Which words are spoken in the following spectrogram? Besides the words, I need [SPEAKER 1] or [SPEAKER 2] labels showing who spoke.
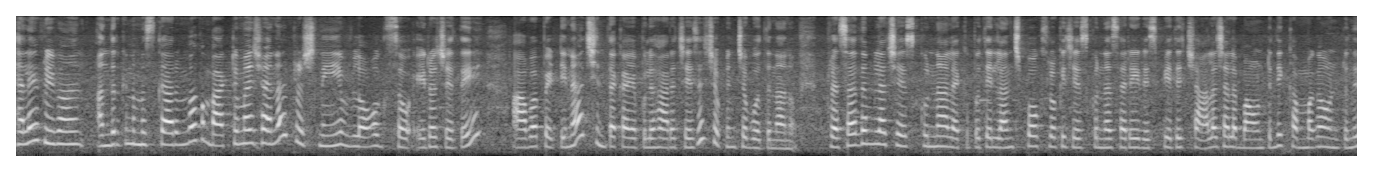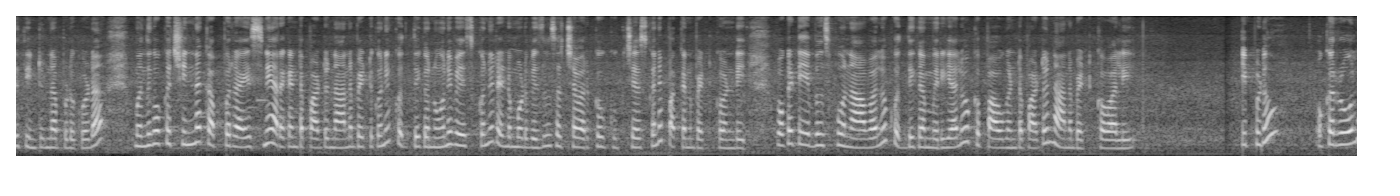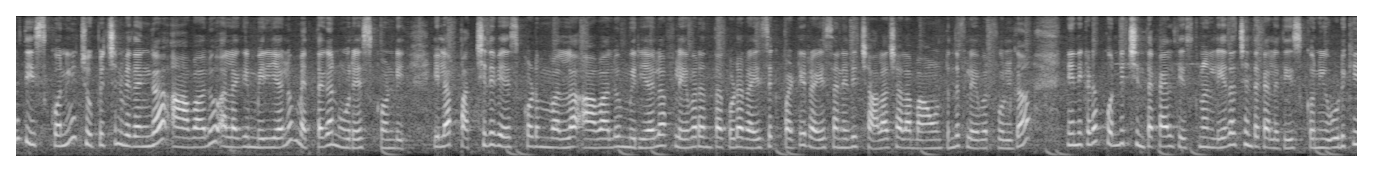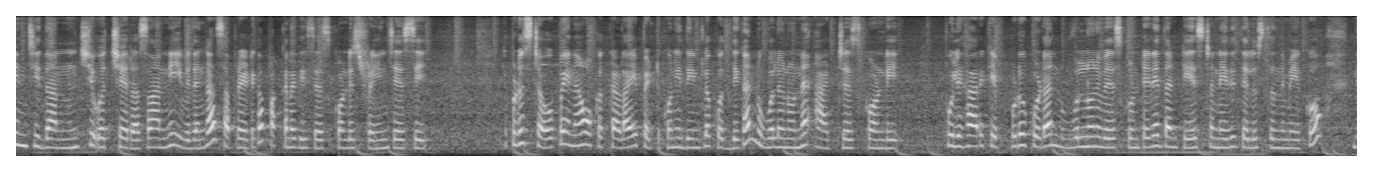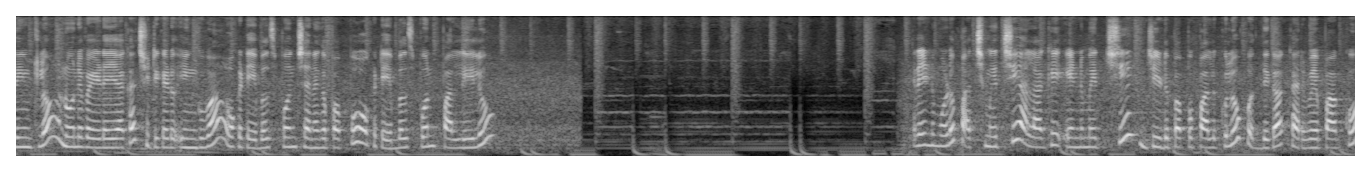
[SPEAKER 1] Hello everyone అందరికీ నమస్కారం. Welcome back to my channel ప్రశ్ని vlog so ఈరోజు అయితే ఆవ పెట్టిన చింతకాయ పులిహార చేసి చూపించబోతున్నాను. ప్రసాదంలా చేసుకున్నా లేకపోతే లంచ్ బాక్స్లోకి చేసుకున్నా సరే రెసిపీ అయితే చాలా చాలా బాగుంటుంది కమ్మగా ఉంటుంది తింటున్నప్పుడు కూడా. ముందుగా ఒక చిన్న కప్పు రైస్ని అరగంట పాటు నానబెట్టుకొని కొద్దిగా నూనె వేసుకొని రెండు మూడు విజిల్స్ వచ్చే వరకు కుక్ చేసుకొని పక్కన పెట్టుకోండి. ఒక టేబుల్ స్పూన్ ఆవాలు కొద్దిగా మిరియాలు ఒక పావు గంట పాటు నానబెట్టుకోవాలి. ఇప్పుడు ఒక రోలు తీసుకొని చూపించిన విధంగా ఆవాలు అలాగే మిరియాలు మెత్తగా నూరేసుకోండి. ఇలా పచ్చిది వేసుకోవడం వల్ల ఆవాలు మిరియాలు ఆ ఫ్లేవర్ అంతా కూడా రైస్కి పట్టి రైస్ అనేది చాలా చాలా బాగుంటుంది ఫ్లేవర్ఫుల్గా. నేను ఇక్కడ కొన్ని చింతకాయలు తీసుకున్నాను. లేదా చింతకాయలు తీసుకొని ఉడికించి దాని నుంచి వచ్చే రసాన్ని ఈ విధంగా సపరేట్గా పక్కన తీసేసుకోండి స్ట్రెయిన్ చేసి. ఇప్పుడు స్టవ్ పైన ఒక కడాయి పెట్టుకొని దీంట్లో కొద్దిగా నువ్వుల నూనె యాడ్ చేసుకోండి. పులిహారకి ఎప్పుడు కూడా నువ్వుల నూనె వేసుకుంటేనే దాని టేస్ట్ అనేది తెలుస్తుంది మీకు. దీంట్లో నూనె వేడయ్యాక చిటికెడు ఇంగువ ఒక టేబుల్ స్పూన్ శనగపప్పు ఒక టేబుల్ స్పూన్ పల్లీలు రెండు మూడు పచ్చిమిర్చి అలాగే ఎండుమిర్చి జీడిపప్పు పలుకులు కొద్దిగా కరివేపాకు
